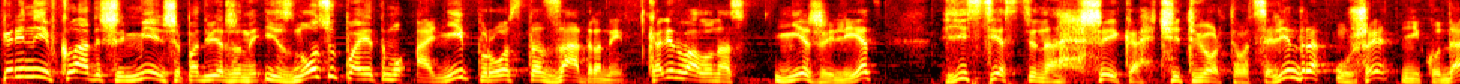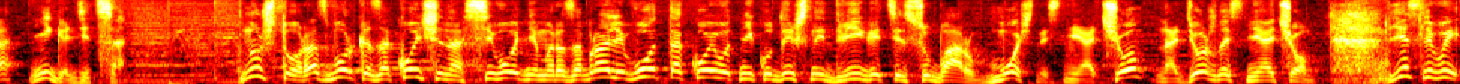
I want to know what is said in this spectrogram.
Коренные вкладыши меньше подвержены износу, поэтому они просто задраны. Коленвал у нас не жилец. Естественно, шейка четвертого цилиндра уже никуда не годится. Ну что, разборка закончена. Сегодня мы разобрали вот такой вот никудышный двигатель Subaru. Мощность ни о чем, надежность ни о чем. Если вы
